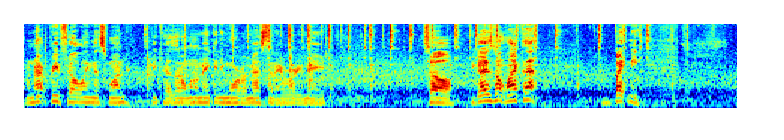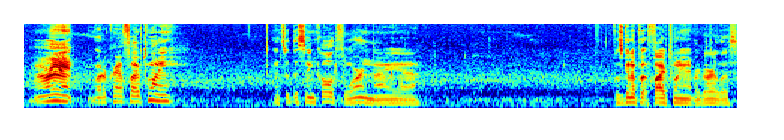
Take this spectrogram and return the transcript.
I'm not pre-filling this one because I don't want to make any more of a mess than I've already made. So, you guys don't like that, bite me. Alright, Motorcraft 520. That's what this thing called for, and I uh, was to put 520 in it regardless.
